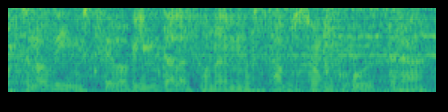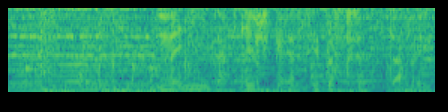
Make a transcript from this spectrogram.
S novým stylovým telefonem Samsung Ultra není tak těžké si to představit.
